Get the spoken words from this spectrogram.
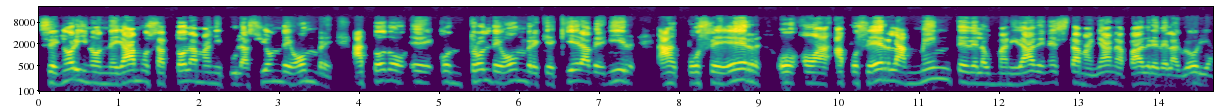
Señor, y nos negamos a toda manipulación de hombre, a todo eh, control de hombre que quiera venir a poseer o, a, poseer la mente de la humanidad en esta mañana, Padre de la Gloria.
